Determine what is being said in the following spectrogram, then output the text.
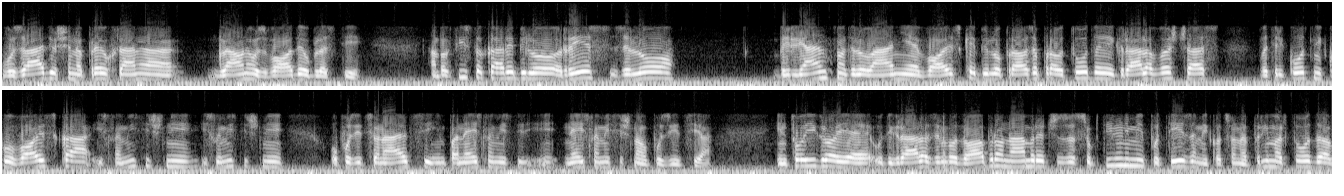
v ozadju še naprej ohranjala glavne vzvode oblasti. Ampak tisto, kar je bilo res zelo briljantno delovanje vojske, je bilo pravzaprav to, da je igrala vse čas v trikotniku vojska, islamistični, islamistični opozicionalci in pa neislamistična opozicija. In to igro je odigrala zelo dobro, namreč z subtilnimi potezami, kot so naprimer to, da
